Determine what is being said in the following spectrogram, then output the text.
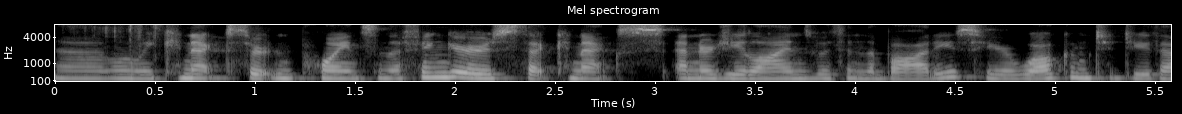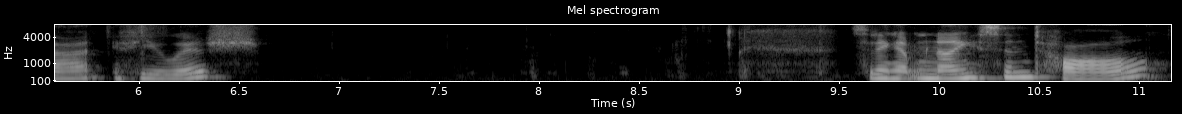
Uh, when we connect certain points in the fingers, that connects energy lines within the body. So you're welcome to do that if you wish. Sitting up nice and tall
